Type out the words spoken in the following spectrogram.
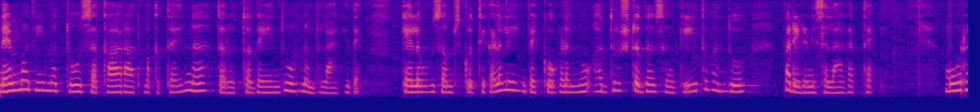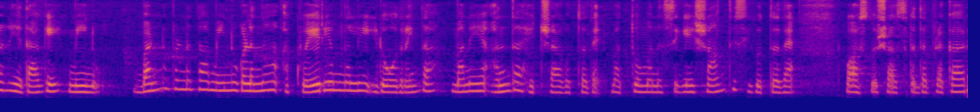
ನೆಮ್ಮದಿ ಮತ್ತು ಸಕಾರಾತ್ಮಕತೆಯನ್ನು ತರುತ್ತದೆ ಎಂದು ನಂಬಲಾಗಿದೆ. ಕೆಲವು ಸಂಸ್ಕೃತಿಗಳಲ್ಲಿ ಬೆಕ್ಕುಗಳನ್ನು ಅದೃಷ್ಟದ ಸಂಕೇತವೆಂದು ಪರಿಗಣಿಸಲಾಗುತ್ತೆ. ಮೂರನೆಯದಾಗಿ ಮೀನು. ಬಣ್ಣ ಬಣ್ಣದ ಮೀನುಗಳನ್ನು ಅಕ್ವೇರಿಯಂನಲ್ಲಿ ಇಡುವುದರಿಂದ ಮನೆಯ ಅಂದ ಹೆಚ್ಚಾಗುತ್ತದೆ ಮತ್ತು ಮನಸ್ಸಿಗೆ ಶಾಂತಿ ಸಿಗುತ್ತದೆ. ವಾಸ್ತುಶಾಸ್ತ್ರದ ಪ್ರಕಾರ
